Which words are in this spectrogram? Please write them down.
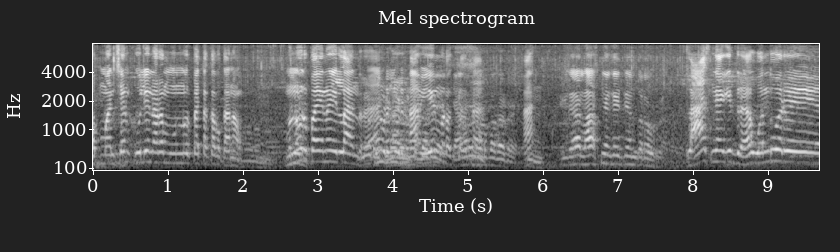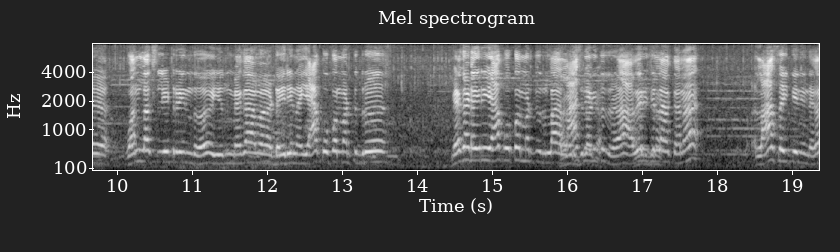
ಒಬ್ಬ ಮನುಷ್ಯನ ಕೂಲಿನಾರ ಮುನ್ನೂರು ರೂಪಾಯಿ ತಗೋಬೇಕ ನಾವು? ಮುನ್ನೂರು ರೂಪಾಯಿನೂ ಇಲ್ಲ ಅಂದ್ರೆ ನಾವು ಏನು ಮಾಡೋದು ಕೆಲಸ? ಈಗ ಲಾಸ್ಟ್ನಾಗ ಐತಿ ಅಂತಾರ ಅವ್ರು. ಲಾಸ್ಟ್ನಾಗ ಇದ್ರ ಒಂದೂವರೆ ಒಂದು ಲಕ್ಷ ಲೀಟ್ರಿಂದ ಇದು ಮೆಗಾ ಡೈರಿನ ಯಾಕೆ ಓಪನ್ ಮಾಡ್ತಿದ್ರು? ಮೆಗಾ ಡೈರಿ ಯಾಕೆ ಓಪನ್ ಮಾಡ್ತಿದ್ರು ಲಾಸ್ಟ್ನಾಗ ಇದ್ದಿದ್ರ ಹಾವೇರಿ ಜಿಲ್ಲಾಕನ ಲಾಸ್ ಐತಿ ನಿಂದಾಗ.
